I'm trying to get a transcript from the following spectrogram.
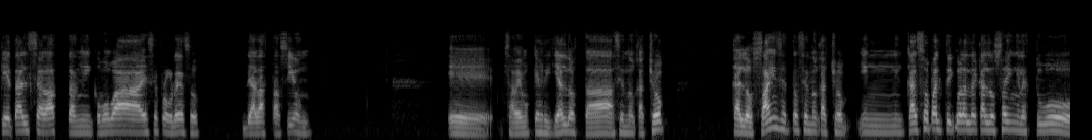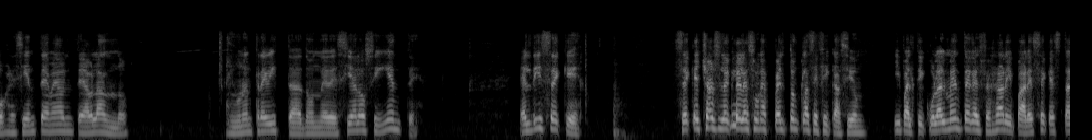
qué tal se adaptan y cómo va ese progreso de adaptación. Eh, sabemos que Ricciardo está haciendo catch up Carlos Sainz está haciendo catch Y en el caso particular de Carlos Sainz, él estuvo recientemente hablando en una entrevista donde decía lo siguiente. Él dice que sé que Charles Leclerc es un experto en clasificación y particularmente en el Ferrari parece que está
